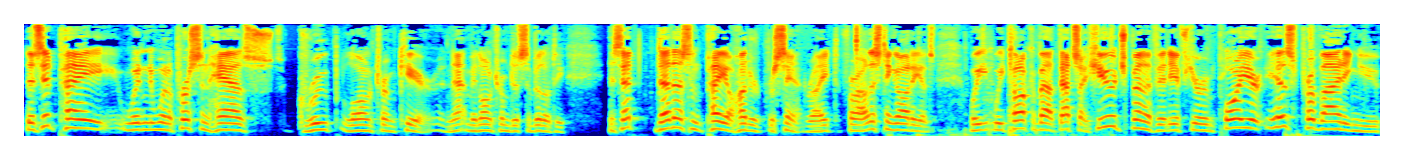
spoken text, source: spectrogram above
Does it pay when when a person has group long term care and that I mean long term disability? Is that that doesn't pay 100%, right? For our listening audience, we, we talk about that's a huge benefit. If your employer is providing you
